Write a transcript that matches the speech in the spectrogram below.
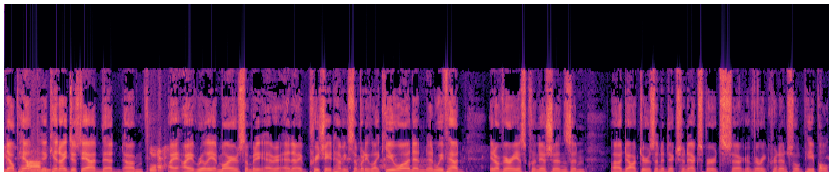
Now, Pam, um, can I just add that um, yes. I, I really admire somebody, uh, and I appreciate having somebody like you on, and, and we've had you know various clinicians and uh, doctors and addiction experts, uh, very credentialed people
